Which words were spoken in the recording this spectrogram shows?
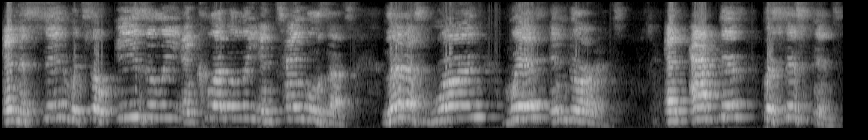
and the sin which so easily and cleverly entangles us, let us run with endurance and active persistence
